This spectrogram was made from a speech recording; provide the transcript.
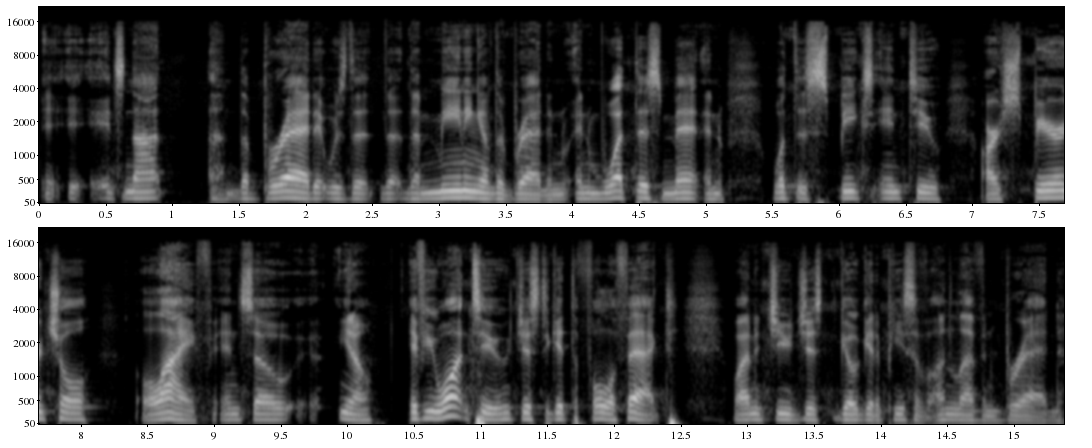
it, it's not the bread it was the, the, the meaning of the bread and, and what this meant and what this speaks into our spiritual life and so you know if you want to just to get the full effect why don't you just go get a piece of unleavened bread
